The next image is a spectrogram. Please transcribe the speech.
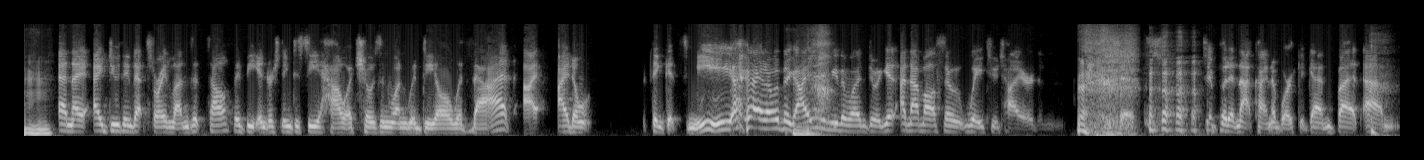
Mhm. and I, I do think that story lends itself. It'd be interesting to see how a chosen one would deal with that. I, I don't think it's me. I don't think i would be the one doing it. And i'm also way too tired and to, to put in that kind of work again. But um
